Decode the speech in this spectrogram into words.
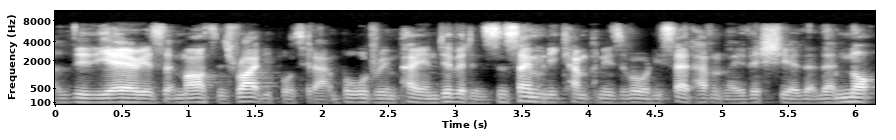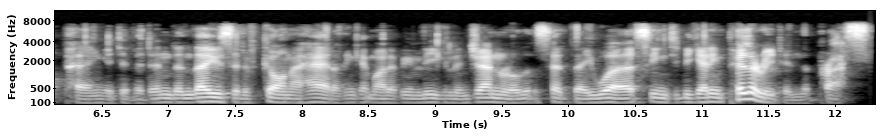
uh, the, the, areas that Martin's rightly pointed out, bordering pay and dividends. And so many companies have already said, haven't they, this year that they're not paying a dividend. And those that have gone ahead, I think it might have been Legal & General that said they were, seem to be getting pilloried in the press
